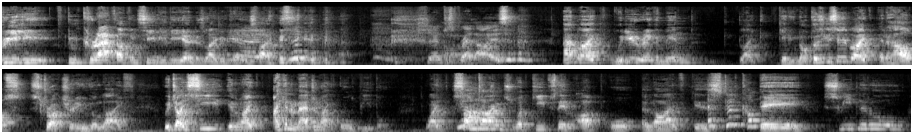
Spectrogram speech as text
really cracked up on CBD and it's like okay, it's Yeah. fine. Shit, just Uh, red eyes. And like, would you recommend like getting dog? Because you said like it helps structuring your life, which I see in like I can imagine like old people. Like Yeah. sometimes what keeps them up or alive is their sweet little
